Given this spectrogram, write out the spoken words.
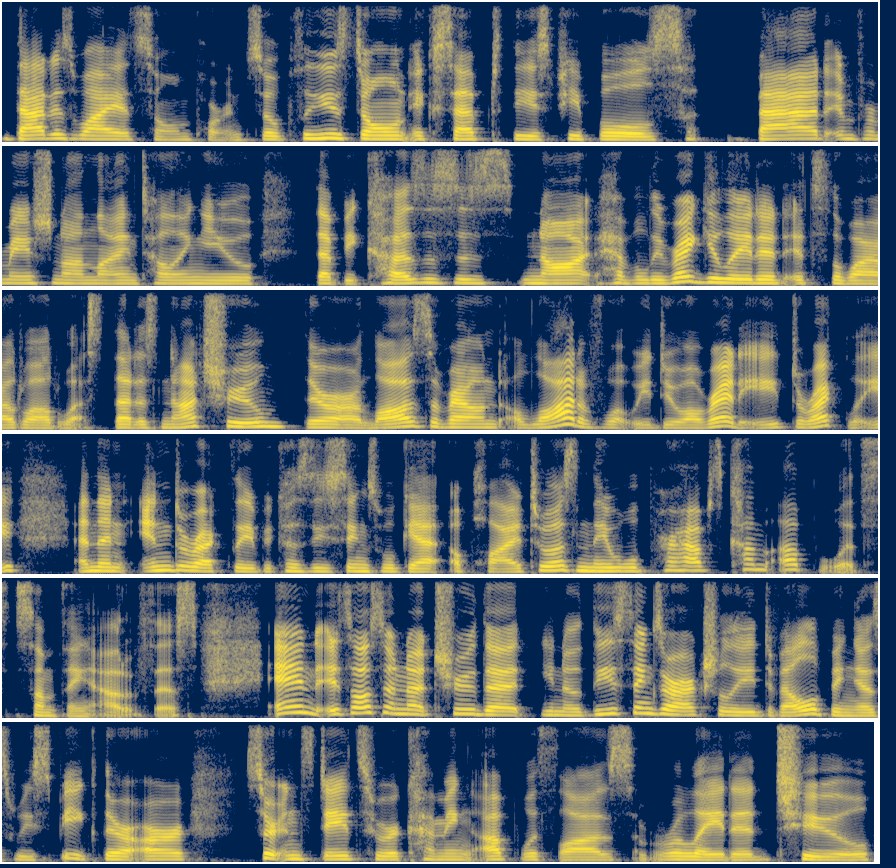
that is why it's so important. So please don't accept these people's bad information online telling you that because this is not heavily regulated, it's the wild, wild west. That is not true. There are laws around a lot of what we do already directly, and then indirectly because these things will get applied to us and they will perhaps come up with something out of this. And it's also not true that, you know, these things are actually developing as we speak. There are certain states who are coming up with laws related to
